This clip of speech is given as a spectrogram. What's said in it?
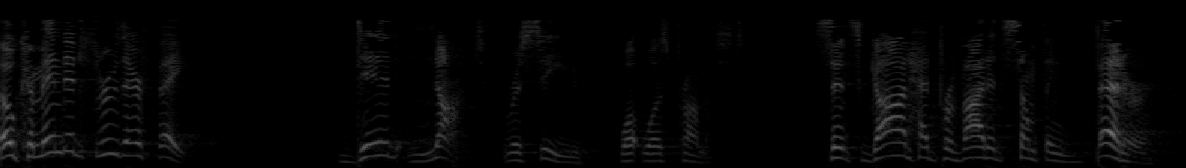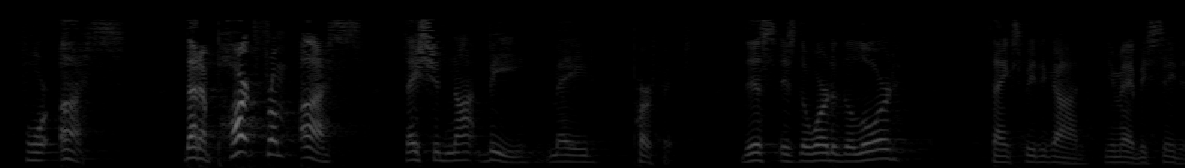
though commended through their faith, did not receive what was promised, since God had provided something better for us, that apart from us, they should not be made perfect. This is the word of the Lord. Thanks be to God. You may be seated.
